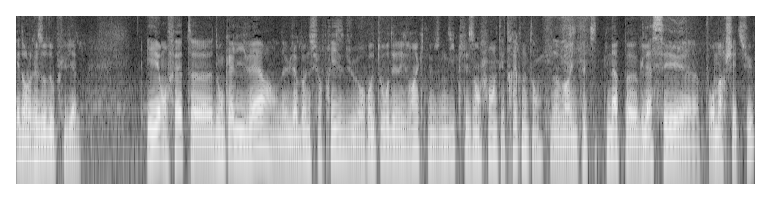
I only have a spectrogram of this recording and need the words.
et dans le réseau d'eau pluviale. Et en fait, euh, donc à l'hiver, on a eu la bonne surprise du retour des riverains qui nous ont dit que les enfants étaient très contents d'avoir une petite nappe euh, glacée euh, pour marcher dessus.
